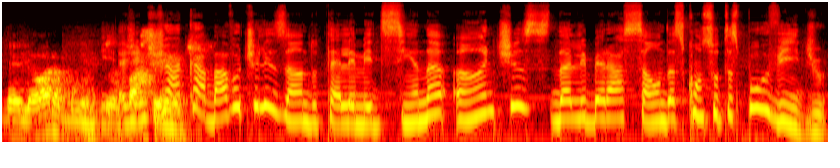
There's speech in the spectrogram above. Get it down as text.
melhora muito. a gente já acabava utilizando telemedicina antes da liberação das consultas por vídeo,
